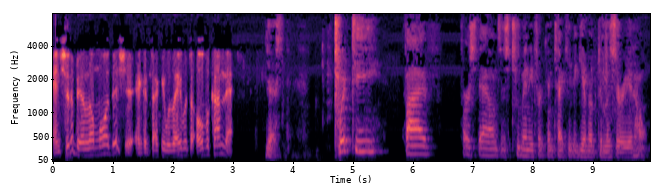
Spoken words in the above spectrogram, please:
and should have been a little more this year, and Kentucky was able to overcome that. Yes. 25 first downs is too many for Kentucky to give up to Missouri at home.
